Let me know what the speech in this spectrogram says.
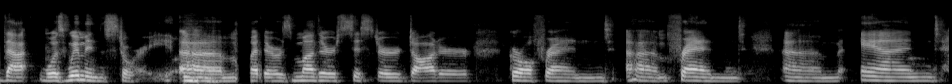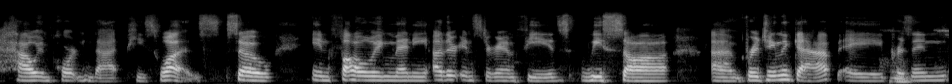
that was women's story, mm-hmm. um, whether it was mother, sister, daughter, girlfriend, um, friend, um, and how important that piece was. So in following many other Instagram feeds, we saw um, Bridging the Gap, a hmm. prison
